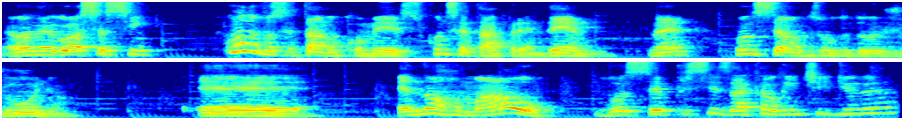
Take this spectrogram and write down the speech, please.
É um negócio assim, quando você está no começo, quando você está aprendendo, né? Quando você é um desenvolvedor júnior, é, é normal você precisar que alguém te diga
